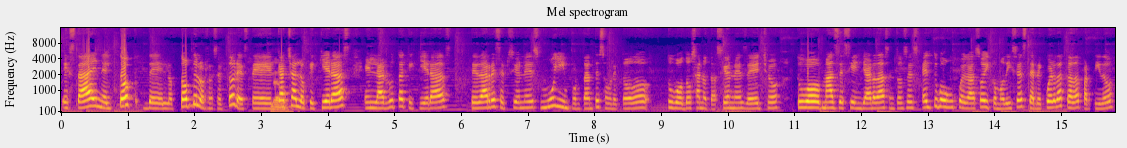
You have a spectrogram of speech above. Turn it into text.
está en el top de lo top de los receptores. Te cacha lo que quieras, en la ruta que quieras, te da recepciones muy importantes, sobre todo tuvo dos anotaciones, de hecho, tuvo más de 100 yardas, entonces él tuvo un juegazo y como dices, te recuerda cada partido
